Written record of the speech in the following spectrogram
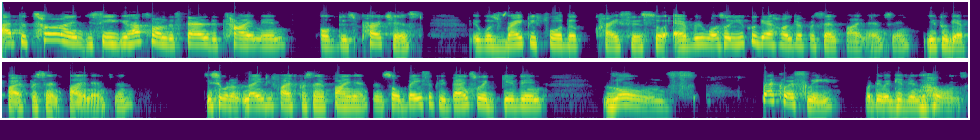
At the time, you see, you have to understand the timing of this purchase. It was right before the crisis. So everyone, so you could get 100% financing. You could get 5% financing. You see what I'm, 95% financing. So basically banks were giving loans recklessly, but they were giving loans.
